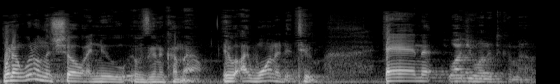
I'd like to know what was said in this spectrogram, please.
when I went on the show, I knew it was going to come out. It, I wanted it to. And Why'd you want it to come out?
